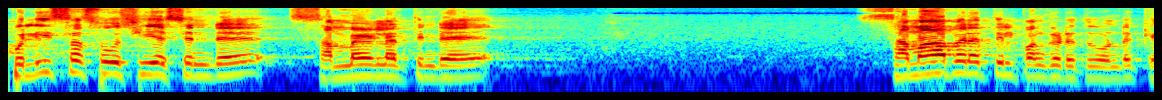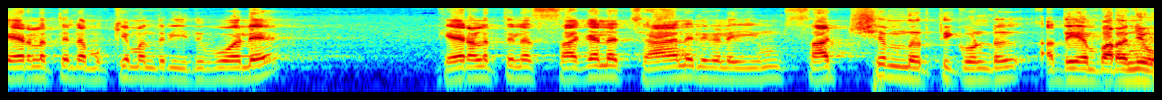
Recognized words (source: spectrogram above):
പോലീസ് അസോസിയേഷന്റെ സമ്മേളനത്തിന്റെ സമാപനത്തിൽ പങ്കെടുത്തുകൊണ്ട് കേരളത്തിന്റെ മുഖ്യമന്ത്രി ഇതുപോലെ കേരളത്തിലെ സകല ചാനലുകളെയും സാക്ഷ്യം നിർത്തിക്കൊണ്ട് അദ്ദേഹം പറഞ്ഞു.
